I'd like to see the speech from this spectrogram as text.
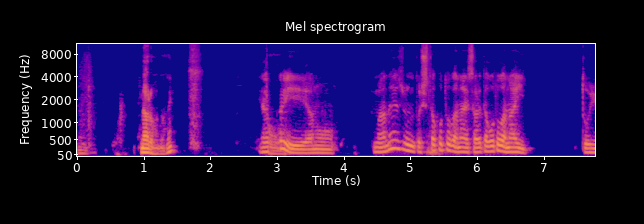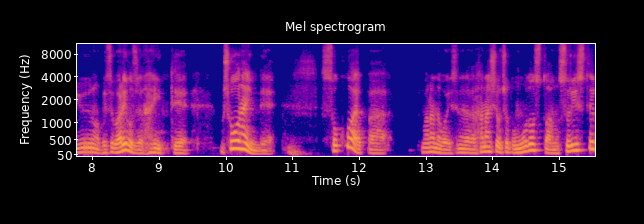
うん。なるほどね。やっぱりあのマネージメントしたことがない、されたことがないというのは別に悪いことじゃないんで、しょうがないんで、そこはやっぱ学んだ方がいいですね。だから話をちょっと戻すと、あの3ステッ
